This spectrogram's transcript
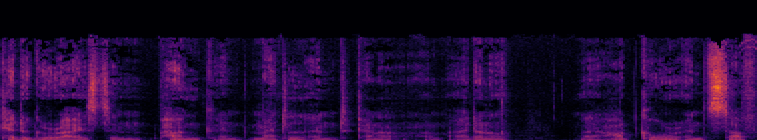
categorized in punk and metal and kind of um, I don't know, uh, hardcore and stuff.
